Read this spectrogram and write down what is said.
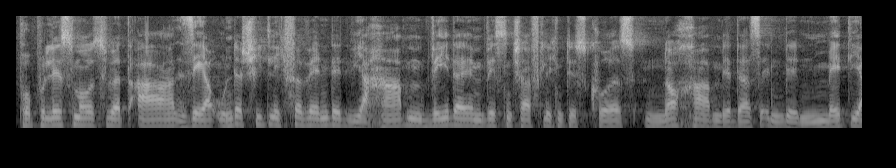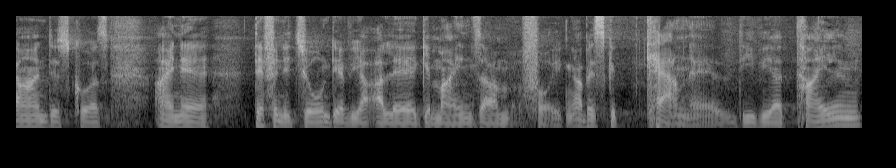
Populismus wird A, sehr unterschiedlich verwendet. Wir haben weder im wissenschaftlichen Diskurs noch haben wir das in den medialen Diskurs eine Definition, der wir alle gemeinsam folgen. Aber es gibt Kerne, die wir teilen.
